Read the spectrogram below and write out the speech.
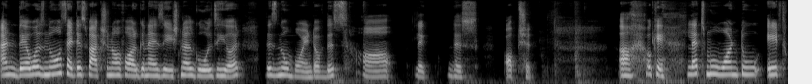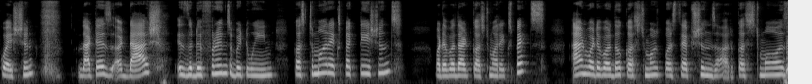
And there was no satisfaction of organizational goals here. There's no point of this uh like this option. Uh okay let's move on to eighth question. That is a dash is the difference between customer expectations whatever that customer expects and whatever the customer perceptions are customers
